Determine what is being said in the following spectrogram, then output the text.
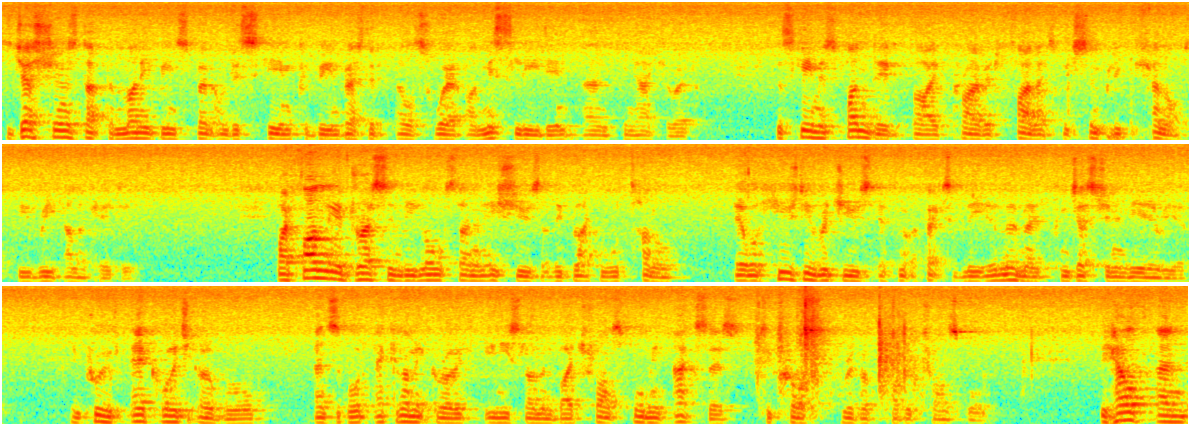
Suggestions that the money being spent on this scheme could be invested elsewhere are misleading and inaccurate. The scheme is funded by private finance which simply cannot be reallocated. By finally addressing the long-standing issues of the Blackwall Tunnel, it will hugely reduce, if not effectively eliminate, congestion in the area, improve air quality overall, and support economic growth in East London by transforming access to cross-river public transport. The health and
